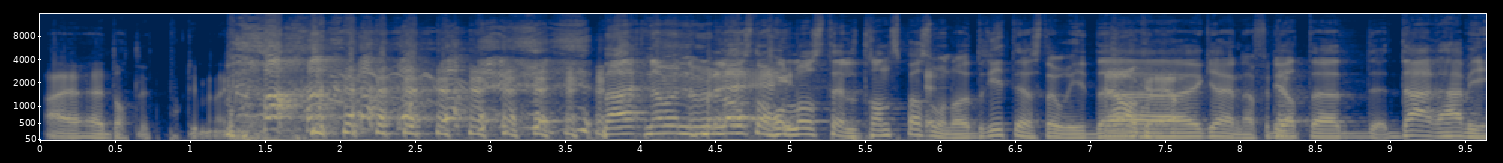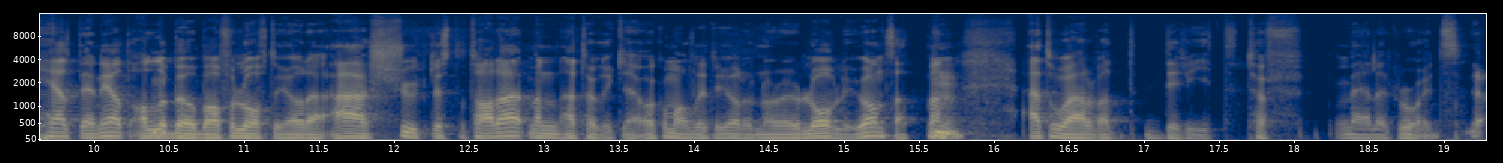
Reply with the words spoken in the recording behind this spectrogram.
Nei, jeg, datt litt borti min egen. Nei, nei men, men la oss nå holde oss til transpersoner. Drit i Ja, okay, ja. Fordi at eh, der er vi helt enige at alle bør bare få lov til å gjøre det. Jeg har sjukt lyst til å ta det, men jeg tør ikke. Og jeg kommer aldri til å gjøre det når det er ulovlig uansett. Men Mm. jeg tror jeg hadde vært drittøff med litt roids. Ja,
